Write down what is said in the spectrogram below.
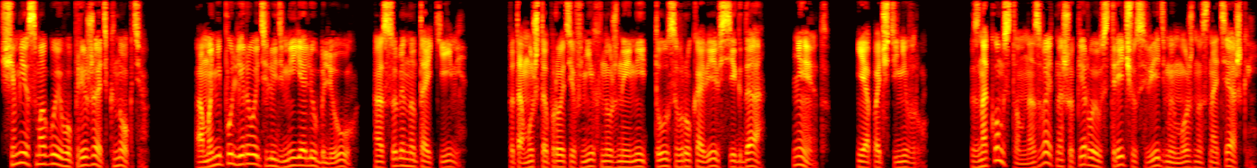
чем я смогу его прижать к ногтю. А манипулировать людьми я люблю, особенно такими. Потому что против них нужно иметь туз в рукаве всегда. Нет, я почти не вру. Знакомством назвать нашу первую встречу с ведьмой можно с натяжкой.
